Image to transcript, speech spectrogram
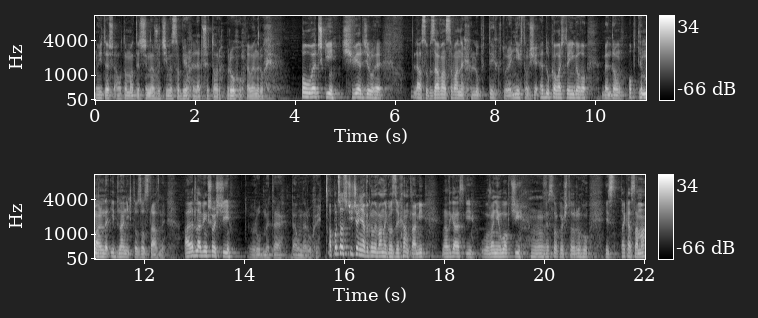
no i też automatycznie narzucimy sobie lepszy tor ruchu, pełen ruch. Połóweczki, ćwierć ruchy dla osób zaawansowanych lub tych, które nie chcą się edukować treningowo, będą optymalne i dla nich to zostawmy. Ale dla większości róbmy te pełne ruchy. A podczas ćwiczenia wykonywanego z handlami nadgarstki, ułożenie łokci, yy, wysokość to ruchu jest taka sama,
